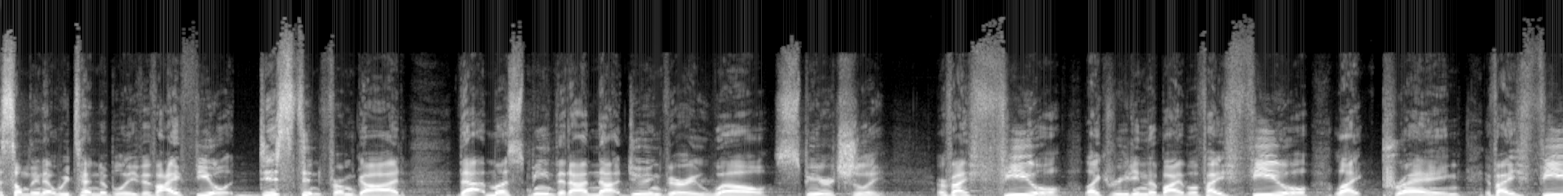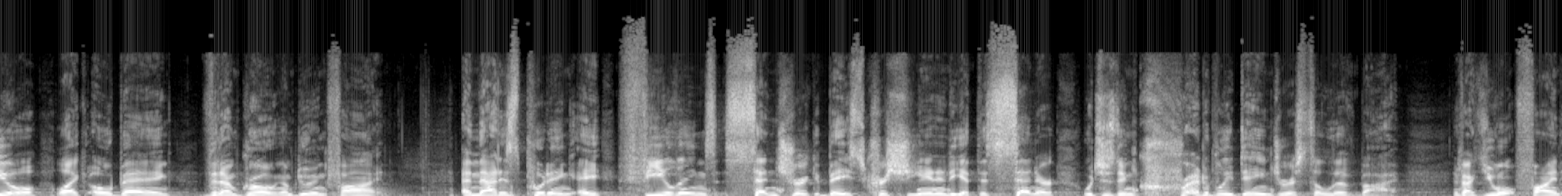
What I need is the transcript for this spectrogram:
something that we tend to believe. If I feel distant from God, that must mean that I'm not doing very well spiritually or if I feel like reading the Bible, if I feel like praying, if I feel like obeying, then I'm growing, I'm doing fine. And that is putting a feelings centric based Christianity at the center, which is incredibly dangerous to live by. In fact, you won't find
